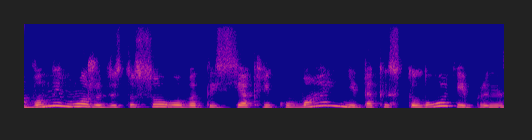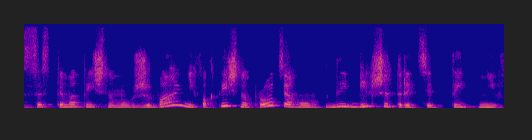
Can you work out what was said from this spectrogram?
Вони можуть застосовуватись як лікувальні, так і столові при несистематичному вживанні фактично протягом не більше 30 днів.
